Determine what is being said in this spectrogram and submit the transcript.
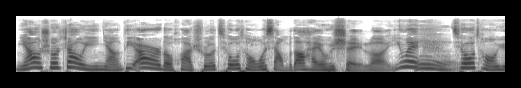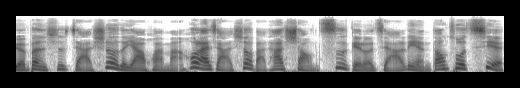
你要说赵姨娘第二的话，除了秋桐，我想不到还有谁了。因为秋桐原本是贾赦的丫鬟嘛，后来贾赦把她赏赐给了贾琏当做妾，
